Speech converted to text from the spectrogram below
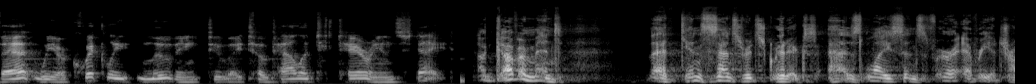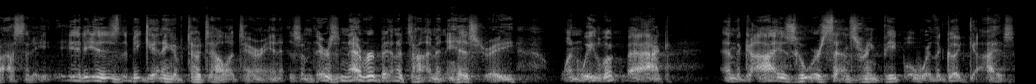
that we are quickly moving to a totalitarian state. A government that can censor its critics has license for every atrocity. It is the beginning of totalitarianism. There's never been a time in history when we look back and the guys who were censoring people were the good guys.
